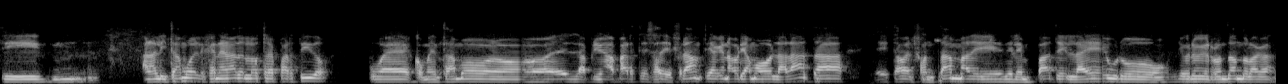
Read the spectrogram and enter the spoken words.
si mm, analizamos el general de los tres partidos, pues comenzamos en la primera parte esa de Francia, que no abríamos la lata, estaba el fantasma de- del empate en la Euro, yo creo que rondando la,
